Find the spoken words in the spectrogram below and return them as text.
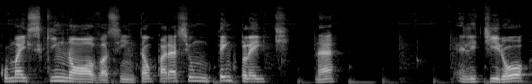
com uma skin nova, assim. Então parece um template, né? ele tirou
